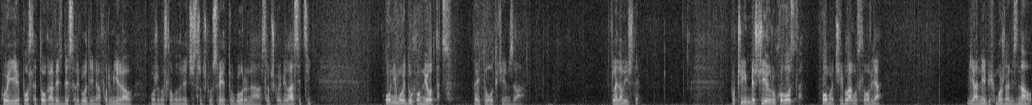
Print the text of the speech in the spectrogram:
koji je posle toga već deset godina formirao, možemo slobodno reći, Srpsku svetu goru na Srpskoj Bilasici. On je moj duhovni otac, da i to otkrijem za gledalište. Po čijim, bez čijeg rukovodstva, pomoći i blagoslovlja, ja ne bih možda ni znao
